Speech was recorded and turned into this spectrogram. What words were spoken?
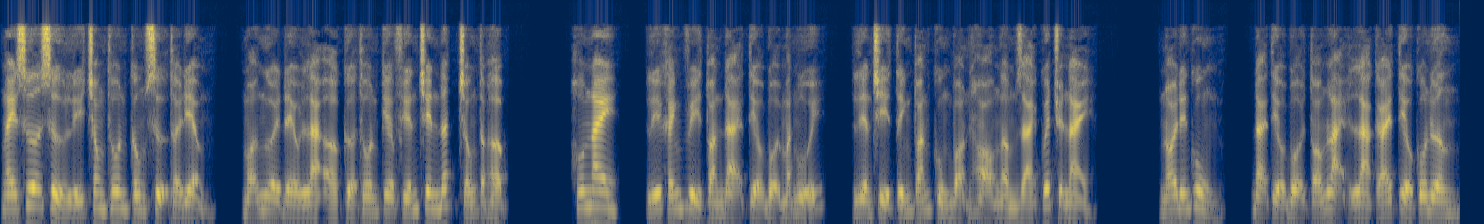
Ngày xưa xử lý trong thôn công sự thời điểm, mọi người đều là ở cửa thôn kia phiến trên đất chống tập hợp. Hôm nay, Lý Khánh vì toàn đại tiểu đội mặt mũi, liền chỉ tính toán cùng bọn họ ngầm giải quyết chuyện này. Nói đến cùng, đại tiểu bội tóm lại là cái tiểu cô nương,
